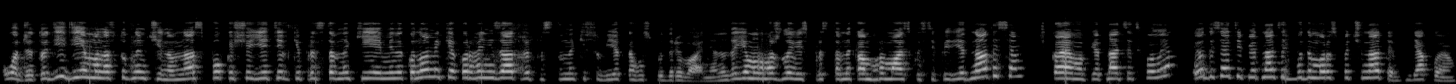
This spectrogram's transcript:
Отже, тоді діємо наступним чином. У нас поки що є тільки представники Мінекономіки як організатори, представники суб'єкта господарювання. Надаємо можливість представникам громадськості під'єднатися. Чекаємо 15 хвилин і о 10.15 будемо розпочинати. Дякую.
